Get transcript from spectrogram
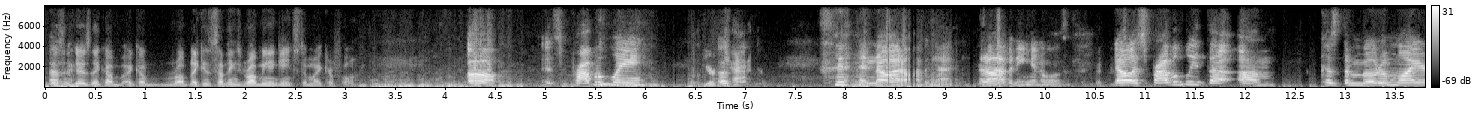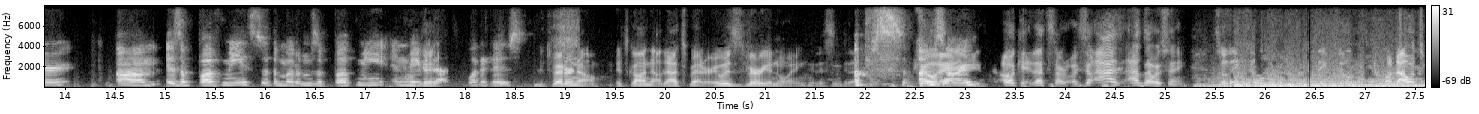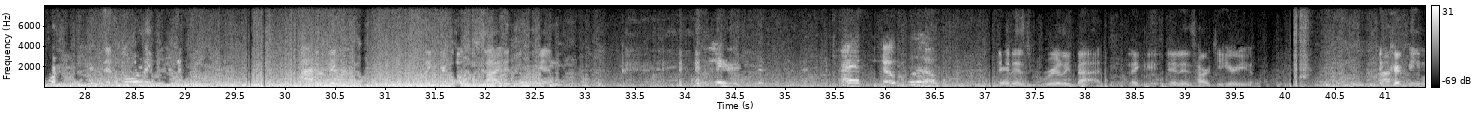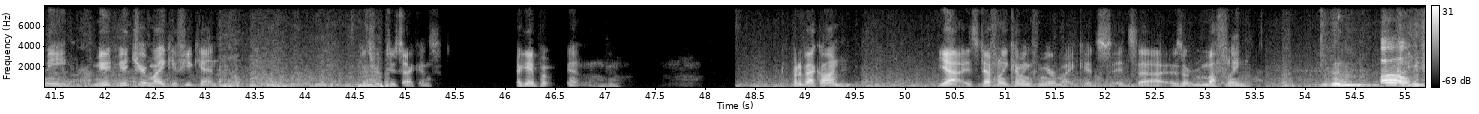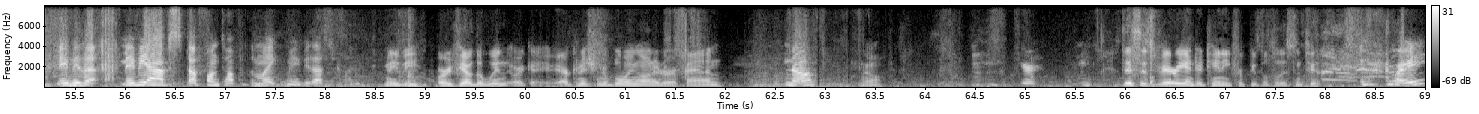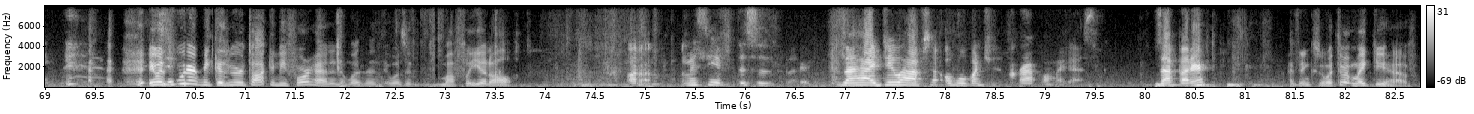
There's, Okay. there's like a like a rub like something's rubbing against the microphone. Oh, it's probably. Your Okay. cat. no, I don't have a cat. I don't have any animals. No, it's probably the um, because the modem wire um is above me, so the modem's above me, and maybe Okay. that's what it is. It's better now. It's gone now. That's better. It was very annoying. Listen to I'm, that. So I'm sorry. anyway, okay, let's start. So as, as I was saying, so they filmed. They filmed. Oh, now it's working. It's annoying. I don't know. Like you're outside in the wind. Weird. I have no clue. It is really bad. Like it- it is hard to hear you. It could be me. Mute mute your mic if you can. Just for two seconds. Okay, put put it back on. Yeah, it's definitely coming from your mic. It's it's uh it's a muffling. Oh, maybe that. Maybe I have stuff on top of the mic. Maybe that's why. maybe or if you have the wind or air conditioner blowing on it or a fan No, no here. this is very entertaining for people to listen to right? it was weird because we were talking beforehand and it wasn't it wasn't muffly at all Hold on. Let me see if this is better. Because I, I do have a whole bunch of crap on my desk. Is that better? i think so what type of mic do you have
